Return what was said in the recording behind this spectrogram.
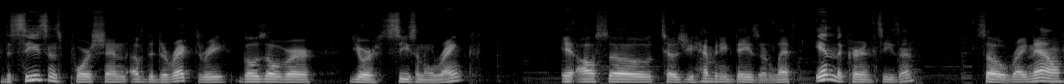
The seasons portion of the directory goes over your seasonal rank. It also tells you how many days are left in the current season. So right now,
